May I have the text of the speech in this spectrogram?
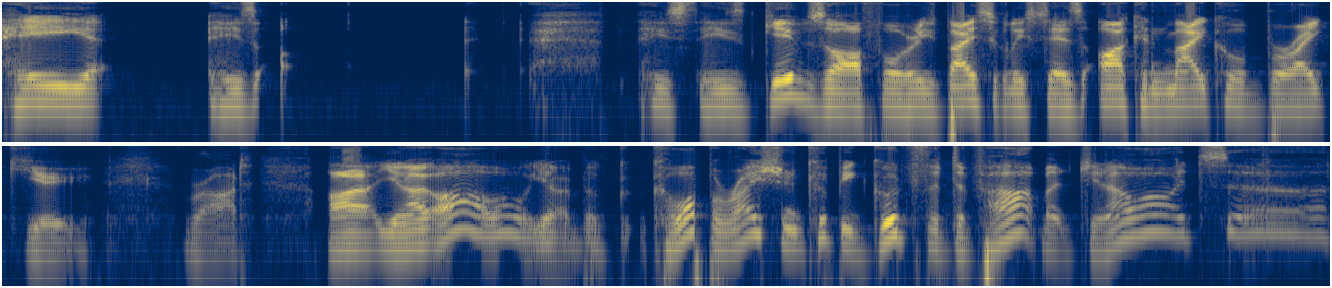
he he's he's he gives off or he basically says I can make or break you, right? Uh, you know, oh, well, you know, cooperation could be good for the department. You know, oh, it's uh,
